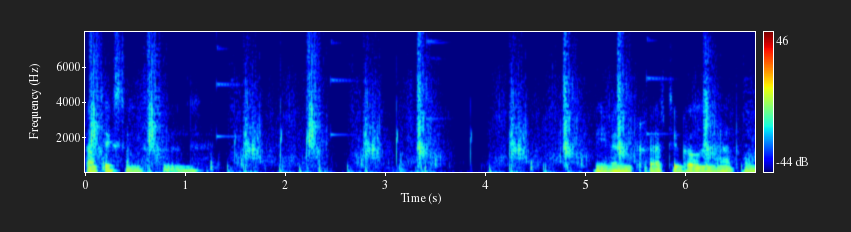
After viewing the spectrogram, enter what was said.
I'll take some food. Even craft a golden apple.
